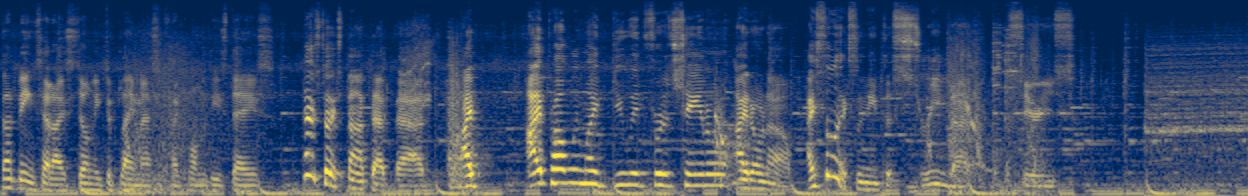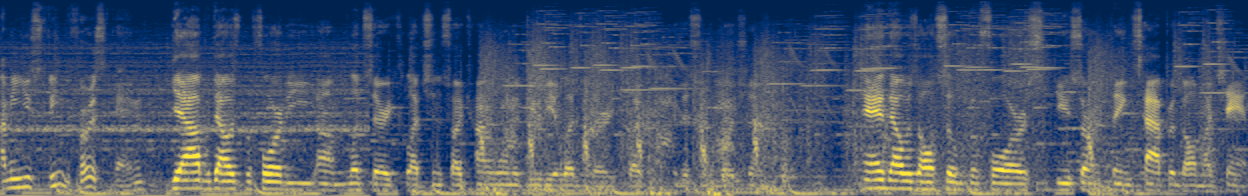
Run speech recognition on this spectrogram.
That being said, I still need to play Mass Effect 1 of these days. Hashtag's not that bad. I I probably might do it for the channel. I don't know. I still actually need to stream that series. I mean, you streamed the first game. Yeah, but that was before the um, Legendary Collection, so I kind of want to do the Legendary Collection Edition version. And that was also before few certain things happened on my channel.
